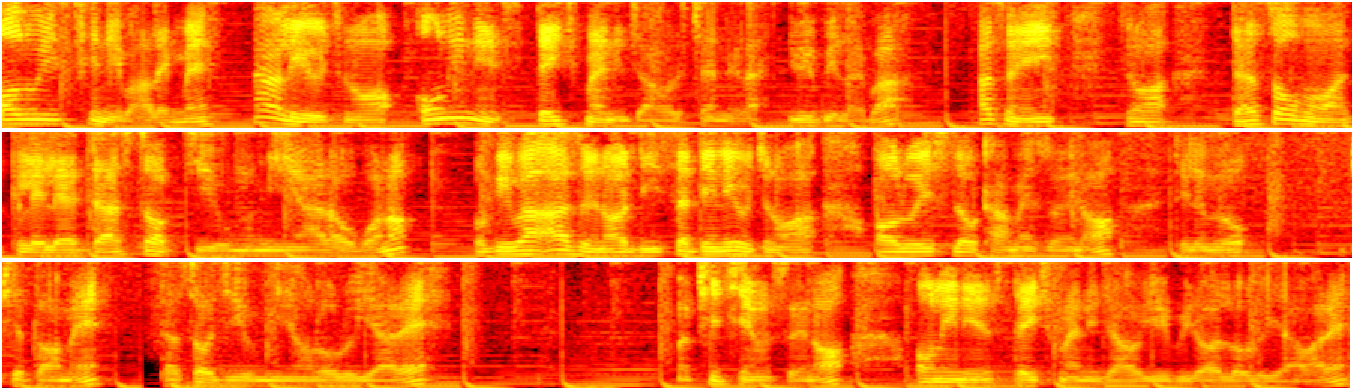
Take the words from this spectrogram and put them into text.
always ဖြစ်နေပါလိမ့်မယ်အဲ့ဒါလေးကိုကျွန်တော် only in stage manager ကို channel လိုက်ရွေးပေးလိုက်ပါအဲ့ဆိုရင်ကျွန်တော် desktop မှာ click လဲ desktop ကြီးကိုမမြင်ရတော့ဘူးပေါ့နော် okay ပါအဲ့ဆိုရင်တော့ဒီ setting လေးကိုကျွန်တော် always လုပ်ထားမယ်ဆိုရင်တော့ဒီလိုမျိုးဖြစ်သွားမယ် desktop ကြီးကိုမြင်အောင်လုပ်လို့ရတယ်မဖြစ်ချင်ဘူးဆိုရင်တော့ only in stage manager ကိုရွေးပြီးတော့လုပ်လို့ရပါတယ်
